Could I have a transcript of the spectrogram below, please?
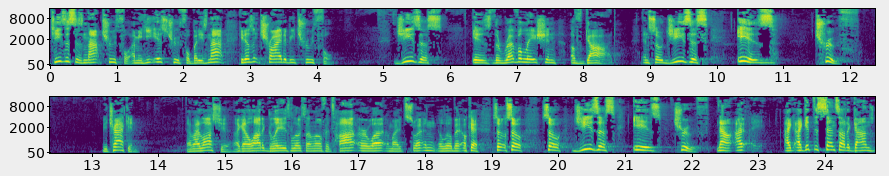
Jesus is not truthful. I mean, he is truthful, but he's not he doesn't try to be truthful. Jesus is the revelation of God. And so Jesus is truth. You tracking? Have I lost you? I got a lot of glazed looks. I don't know if it's hot or what. Am I sweating a little bit? Okay. So, so, so Jesus is truth. Now, I, I, I get the sense out of John's,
